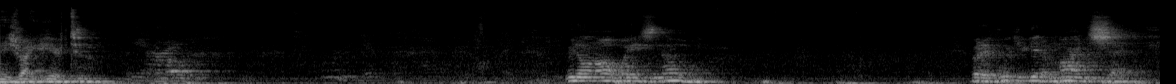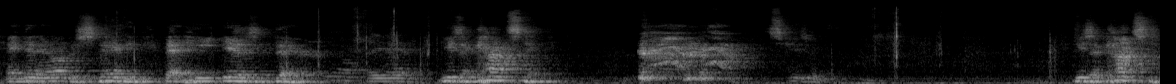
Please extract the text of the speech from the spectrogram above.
And he's right here too. We don't always know. But if we could get a mindset and get an understanding that he is there. He's a constant. Excuse me. He's a constant.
